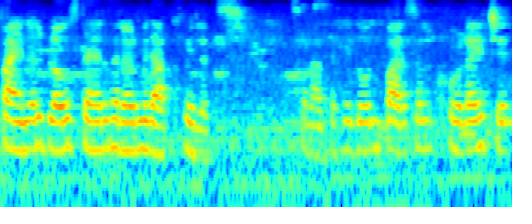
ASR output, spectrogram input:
फायनल ब्लाऊज तयार झाल्यावर मी दाखवेलच. चला आता हे दोन पार्सल खोलायचे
